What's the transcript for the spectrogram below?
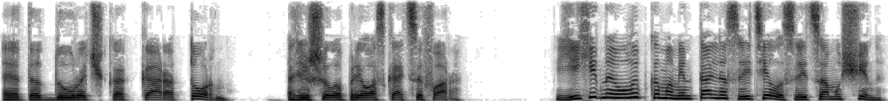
«Эта дурочка Кара Торн решила приласкать Сефара». Ехидная улыбка моментально слетела с лица мужчины.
